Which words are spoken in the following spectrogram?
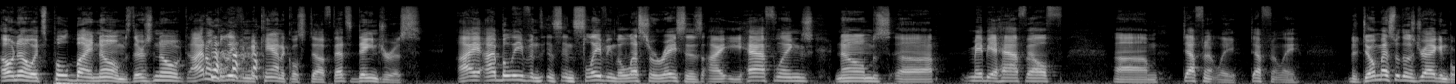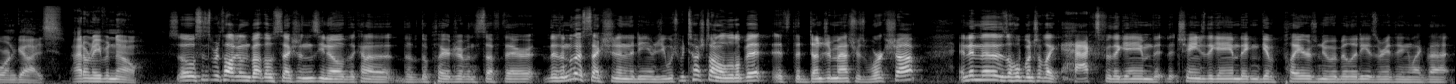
Oh no, it's pulled by gnomes. There's no. I don't believe in mechanical stuff. That's dangerous. I, I believe in, in enslaving the lesser races, i.e., halflings, gnomes, uh, maybe a half elf. Um, definitely, definitely. Don't mess with those dragonborn guys. I don't even know. So since we're talking about those sections, you know, the kind of the, the player driven stuff there, there's another section in the DMG which we touched on a little bit. It's the Dungeon Master's Workshop. And then there's a whole bunch of like hacks for the game that, that change the game. They can give players new abilities or anything like that.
